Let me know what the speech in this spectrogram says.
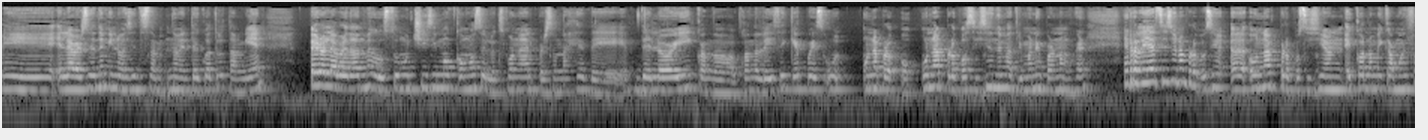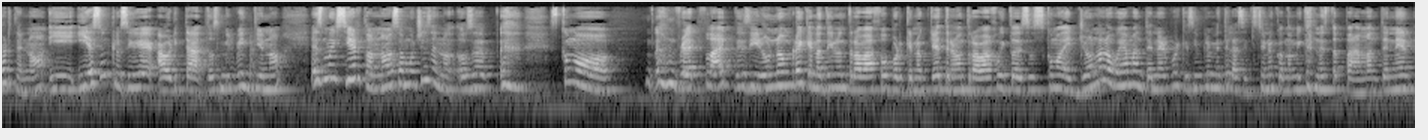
Eh, en la versión de 1994 también, pero la verdad me gustó muchísimo cómo se lo expone al personaje de, de Lori cuando, cuando le dice que pues una, una proposición de matrimonio para una mujer, en realidad sí es una proposición, eh, una proposición económica muy fuerte, ¿no? Y, y eso inclusive ahorita, 2021, es muy cierto, ¿no? O sea, muchos de o sea, es como un red flag, decir, un hombre que no tiene un trabajo porque no quiere tener un trabajo y todo eso, es como de yo no lo voy a mantener porque simplemente la situación económica no está para mantener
